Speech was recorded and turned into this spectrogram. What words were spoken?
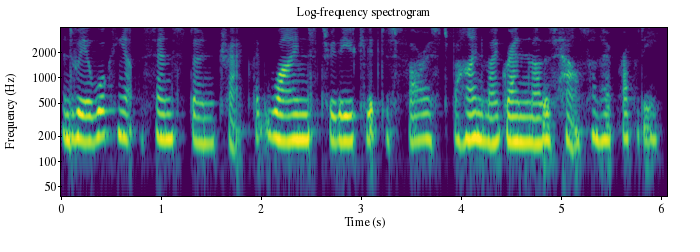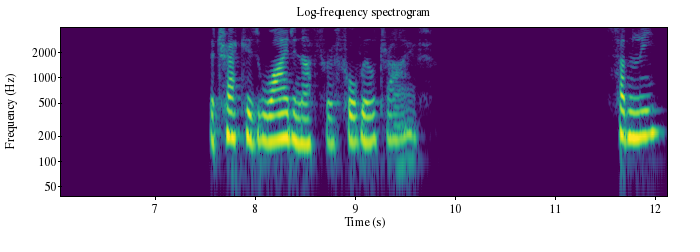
and we are walking up the sandstone track that winds through the eucalyptus forest behind my grandmother's house on her property. The track is wide enough for a four wheel drive. Suddenly,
